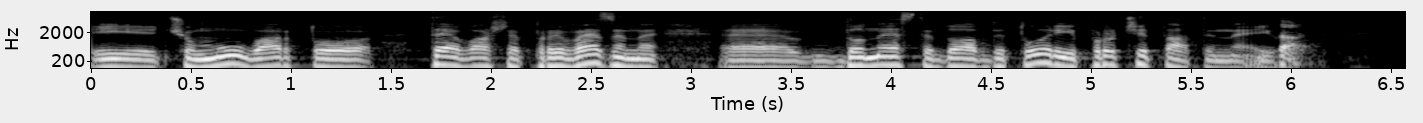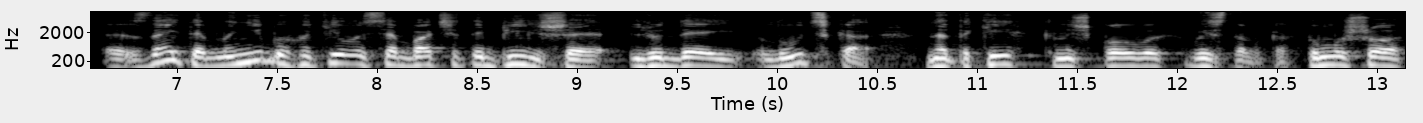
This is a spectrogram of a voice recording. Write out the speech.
і чому варто те ваше привезене донести до аудиторії, прочитати нею? Так. Знаєте, мені би хотілося бачити більше людей Луцька на таких книжкових виставках, тому що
